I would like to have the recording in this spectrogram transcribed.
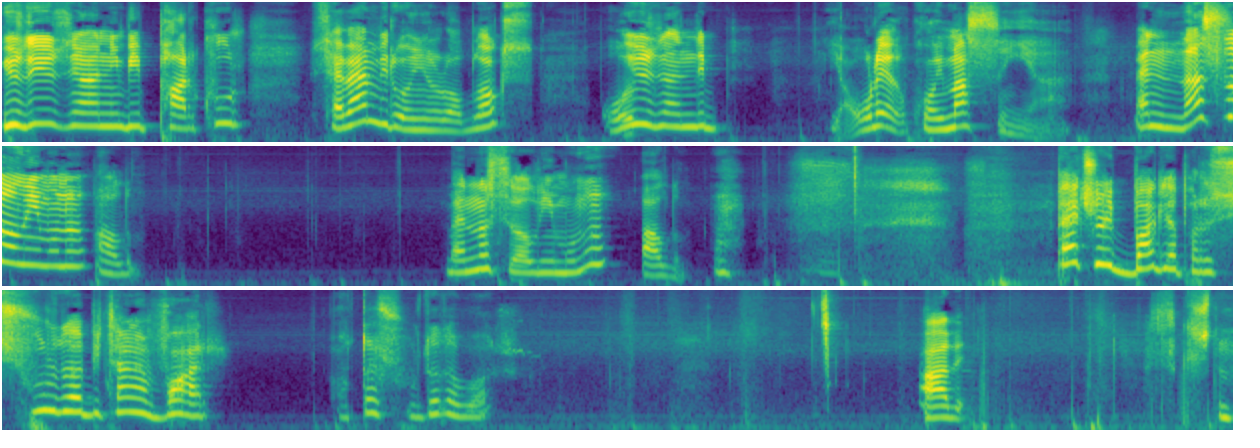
Yüzde yüz yani bir parkur seven bir oyun Roblox. O yüzden de ya oraya da koymazsın ya. Ben nasıl alayım onu? Aldım. Ben nasıl alayım onu? Aldım. Belki şöyle bir bug yaparız. Şurada bir tane var. Hatta şurada da var. Abi. Sıkıştım.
